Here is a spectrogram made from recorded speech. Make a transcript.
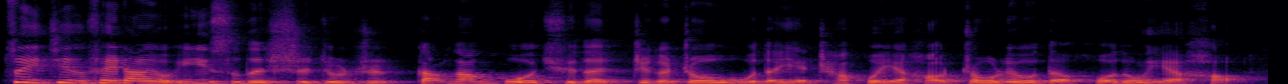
最近非常有意思的是，就是刚刚过去的这个周五的演唱会也好，周六的活动也好，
